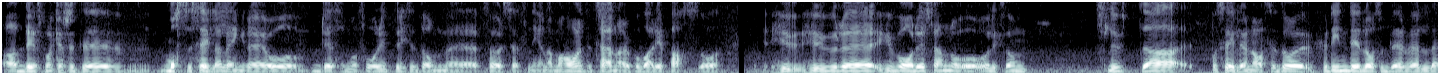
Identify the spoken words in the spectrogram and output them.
ja, dels man kanske inte måste segla längre och dels att man får inte riktigt de eh, förutsättningarna. Man har inte tränare på varje pass. Och hur, hur, eh, hur var det sen att och liksom sluta på segelgymnasiet? För din del då så blev det väl eh,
